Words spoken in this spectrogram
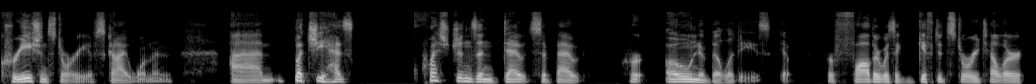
creation story of Sky Woman. Um, but she has questions and doubts about own abilities. Her father was a gifted storyteller.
